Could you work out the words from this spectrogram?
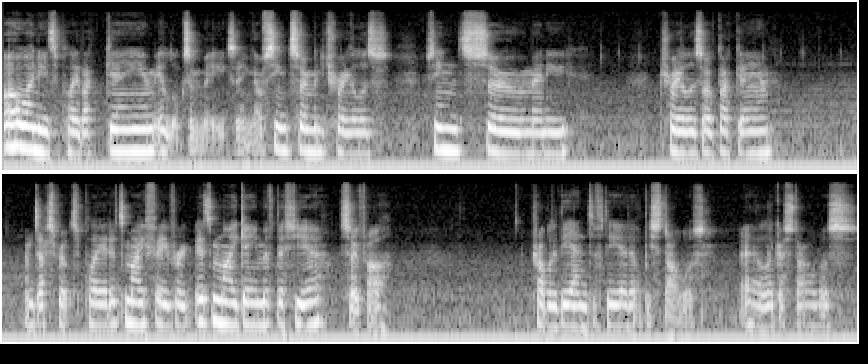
Oh, I need to play that game. It looks amazing. I've seen so many trailers. I've seen so many trailers of that game. I'm desperate to play it. It's my favourite. It's my game of this year so far. Probably the end of the year it'll be Star Wars. Uh, Lego Star Wars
